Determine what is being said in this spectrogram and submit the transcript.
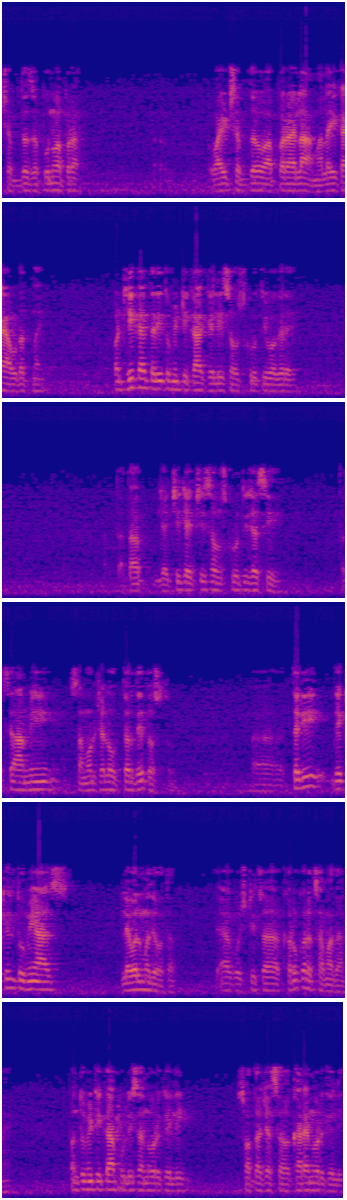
शब्द जपून वापरा. वाईट शब्द वापरायला आम्हालाही काय आवडत नाही. पण ठीक आहे तरी तुम्ही टीका केली संस्कृती वगैरे. आता ज्याची ज्याची संस्कृती जशी तसं आम्ही समोरच्याला उत्तर देत असतो. तरी देखील तुम्ही आज लेवलमध्ये होतात त्या गोष्टीचं खरोखरच समाधान आहे. पण तुम्ही टीका पोलिसांवर केली स्वतःच्या सहकाऱ्यांवर केली.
